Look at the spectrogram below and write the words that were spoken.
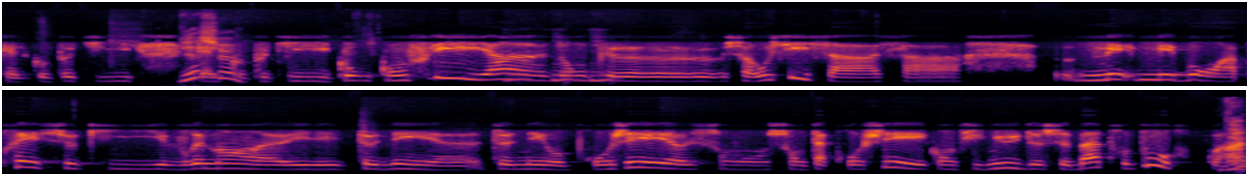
quelques petits, Bien quelques sûr. petits con- conflits. Mhm, donc mhm. euh, ça aussi, ça, ça. Mais, mais bon, après, ceux qui vraiment euh, tenaient, euh, tenaient au projet euh, sont, sont accrochés et continuent de se battre pour. Quoi, hein.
